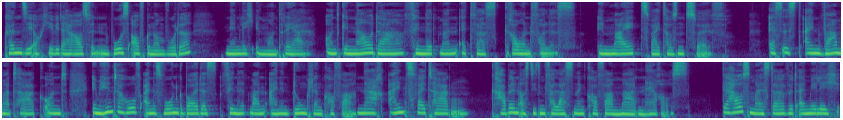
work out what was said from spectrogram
können sie auch hier wieder herausfinden, wo es aufgenommen wurde, nämlich in Montreal. Und genau da findet man etwas Grauenvolles im Mai 2012. Es ist ein warmer Tag und im Hinterhof eines Wohngebäudes findet man einen dunklen Koffer. Nach ein, zwei Tagen krabbeln aus diesem verlassenen Koffer Maden heraus. Der Hausmeister wird allmählich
